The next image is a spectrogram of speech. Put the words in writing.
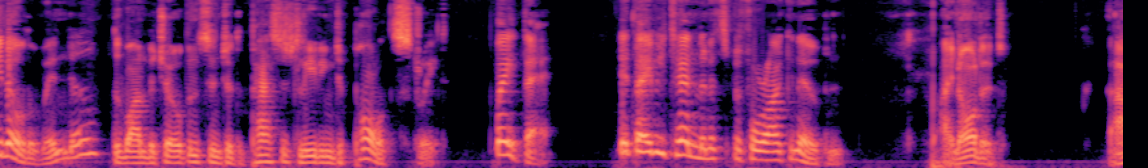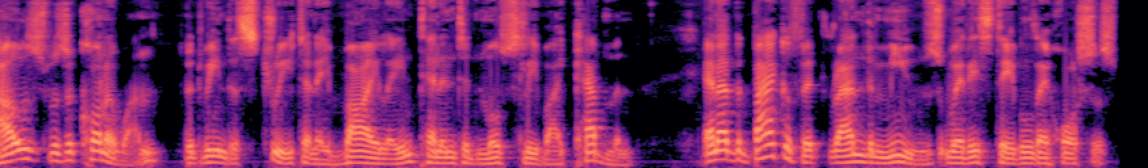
You know the window, the one which opens into the passage leading to Pollock Street. Wait there. It may be ten minutes before I can open." I nodded. The house was a corner one, between the street and a by lane tenanted mostly by cabmen, and at the back of it ran the mews where they stabled their horses.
